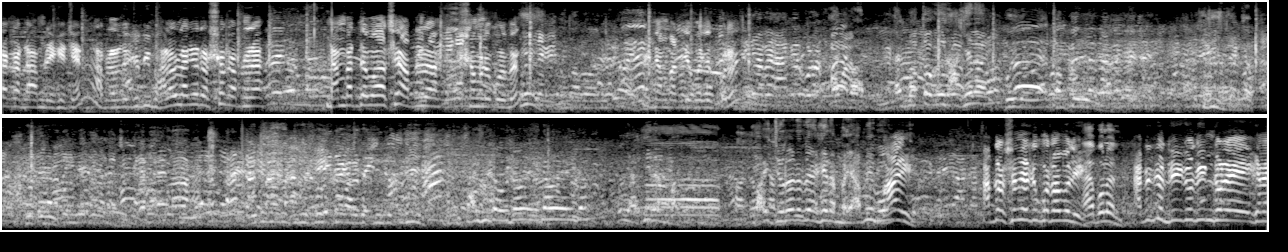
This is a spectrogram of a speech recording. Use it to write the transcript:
টাকা দাম রেখেছেন। আপনাদের যদি ভালো লাগে দর্শক, আপনারা নাম্বার দেওয়া আছে, আপনারা সংগ্রহ করবেন। এই নাম্বার যোগাযোগ করে ভাই। জোরে তো একই দাম ভাই। আপনি ভাই আপনার সঙ্গে একটু কথা বলি। হ্যাঁ বলেন। আপনি তো দীর্ঘদিন ধরে এখানে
